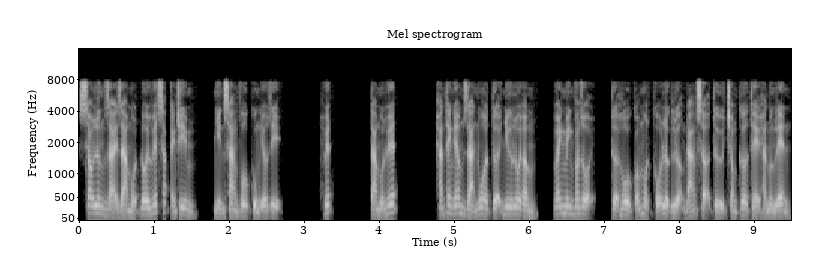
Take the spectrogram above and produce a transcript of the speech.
sau lưng dài ra một đôi huyết sắc cánh chim, nhìn sang vô cùng yêu dị. Huyết, ta muốn huyết. Hắn thanh âm giàn mua tựa như lôi âm, oanh minh vang dội, tựa hồ có một cỗ lực lượng đáng sợ từ trong cơ thể hắn bừng lên.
